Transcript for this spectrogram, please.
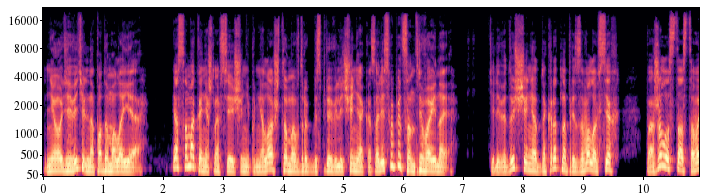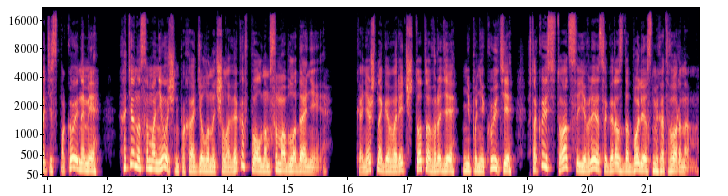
«Неудивительно», — подумала я. Я сама, конечно, всё ещё не поняла, что мы вдруг без преувеличения оказались в эпицентре войны. Телеведущая неоднократно призывала всех «пожалуйста, оставайтесь спокойными», хотя она сама не очень походила на человека в полном самообладании. Конечно, говорить что-то вроде «не паникуйте» в такой ситуации является гораздо более смехотворным.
